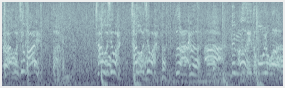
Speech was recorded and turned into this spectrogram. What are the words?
踩我招牌，踩我招牌，踩我招牌，你唔死都冇用啦。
